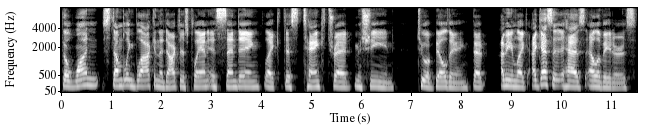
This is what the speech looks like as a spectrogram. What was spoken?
the one stumbling block in the doctor's plan is sending like this tank tread machine to a building that I mean like I guess it has elevators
